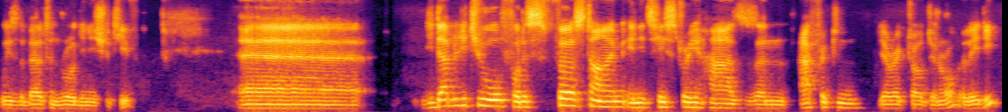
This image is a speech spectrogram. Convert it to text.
with the Belt and Road Initiative. Uh, the WTO, for the first time in its history, has an African Director General, a lady,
